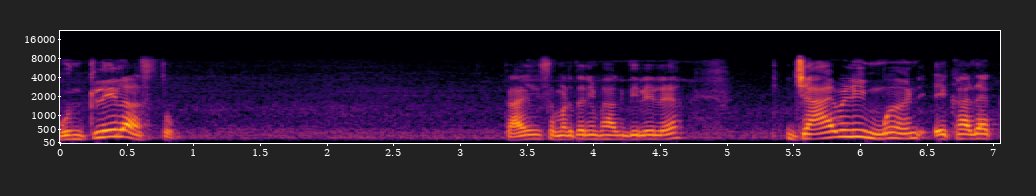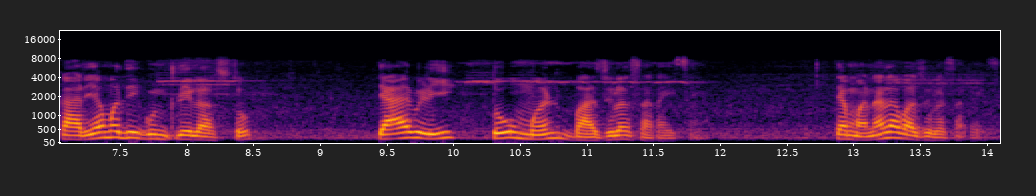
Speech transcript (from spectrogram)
गुंतलेला असतो. काय समर्थाने भाग दिलेला आहे. ज्यावेळी मन एखाद्या कार्यामध्ये गुंतलेला असतो त्यावेळी तो मन बाजूला सारायचा आहे. त्या मनाला बाजूला सारायचं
